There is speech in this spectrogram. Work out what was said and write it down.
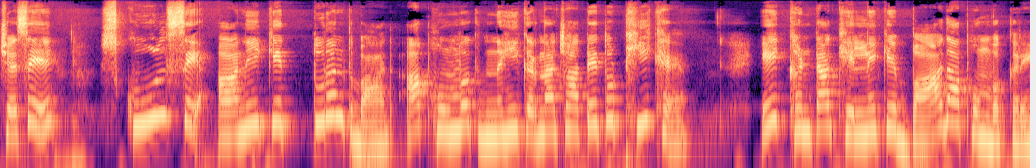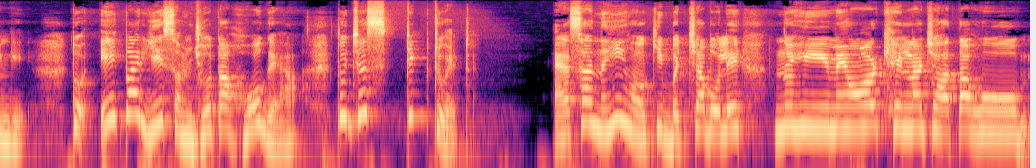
जैसे, स्कूल से आने के तुरंत बाद आप होमवर्क नहीं करना चाहते तो ठीक है। एक घंटा खेलने के बाद आप होमवर्क करेंगे। तो एक बार ये समझौता हो गया तो जस्ट स्टिक टू इट ऐसा नहीं हो कि बच्चा बोले, नहीं, मैं और खेलना चाहता हूँ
